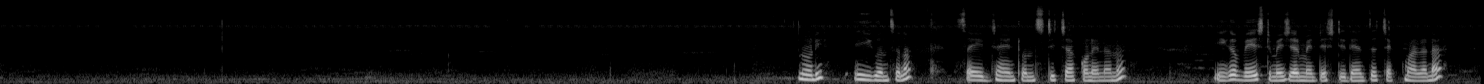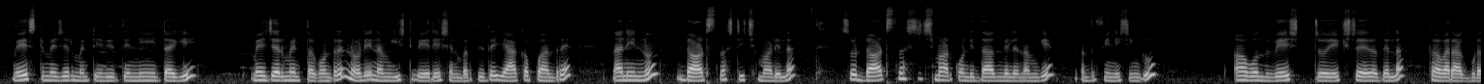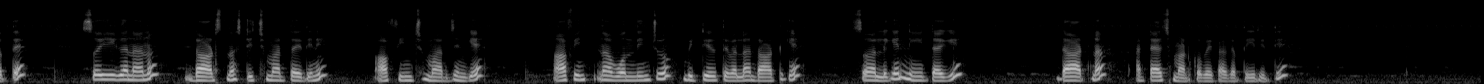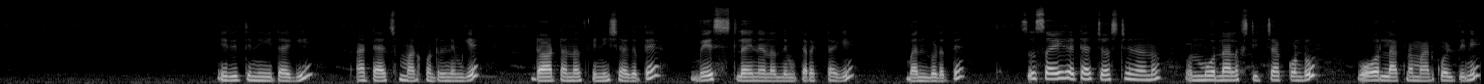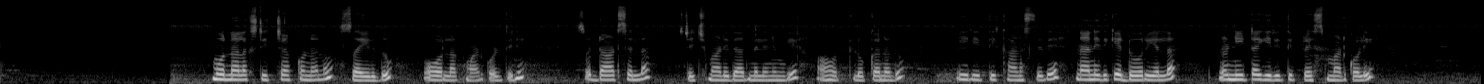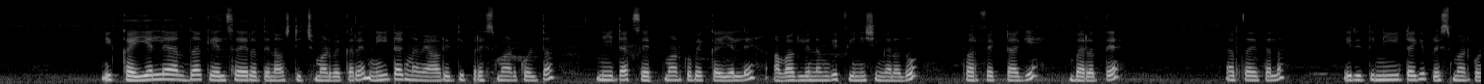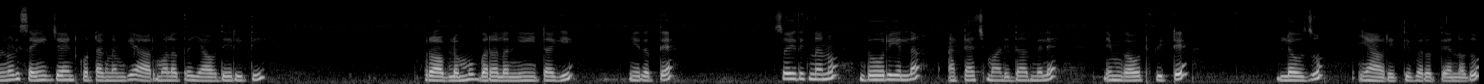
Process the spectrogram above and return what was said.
ನೋಡಿ ಈಗೊಂದು ಸಲ ಸೈಡ್ ಜಾಯಿಂಟ್ ಒಂದು ಸ್ಟಿಚ್ ಹಾಕ್ಕೊಂಡೆ ನಾನು. ಈಗ ವೇಸ್ಟ್ ಮೆಜರ್ಮೆಂಟ್ ಎಷ್ಟಿದೆ ಅಂತ ಚೆಕ್ ಮಾಡೋಣ. ವೇಸ್ಟ್ ಮೆಜರ್ಮೆಂಟ್ ಈ ರೀತಿ ನೀಟಾಗಿ ಮೆಜರ್ಮೆಂಟ್ ತೊಗೊಂಡ್ರೆ ನೋಡಿ ನಮ್ಗೆ ಇಷ್ಟು ವೇರಿಯೇಷನ್ ಬರ್ತಿದೆ. ಯಾಕಪ್ಪ ಅಂದರೆ ನಾನಿನ್ನು ಡಾಟ್ಸ್ನ ಸ್ಟಿಚ್ ಮಾಡಿಲ್ಲ. ಸೊ ಡಾಟ್ಸ್ನ ಸ್ಟಿಚ್ ಮಾಡ್ಕೊಂಡಿದ್ದಾದಮೇಲೆ ನಮಗೆ ಅದು ಫಿನಿಶಿಂಗು ಆ ಒಂದು ವೇಸ್ಟ್ ಎಕ್ಸ್ಟ್ರಾ ಇರೋದೆಲ್ಲ ಕವರ್ ಆಗಿಬಿಡುತ್ತೆ. ಸೊ ಈಗ ನಾನು ಡಾಟ್ಸ್ನ ಸ್ಟಿಚ್ ಮಾಡ್ತಾಯಿದ್ದೀನಿ ಹಾಫ್ ಇಂಚ್ ಮಾರ್ಜಿನ್ಗೆ ಹಾಫ್ ಇಂಚ್ ನಾವು ಒಂದು ಇಂಚು ಬಿಟ್ಟಿರ್ತೀವಲ್ಲ ಡಾಟ್ಗೆ ಸೊ ಅಲ್ಲಿಗೆ ನೀಟಾಗಿ ಡಾಟ್ನ ಅಟ್ಯಾಚ್ ಮಾಡ್ಕೋಬೇಕಾಗತ್ತೆ ಈ ರೀತಿ. ಈ ರೀತಿ ನೀಟಾಗಿ ಅಟ್ಯಾಚ್ ಮಾಡಿಕೊಂಡ್ರೆ ನಿಮಗೆ ಡಾಟ್ ಅನ್ನೋದು ಫಿನಿಶ್ ಆಗುತ್ತೆ. ವೇಸ್ಟ್ ಲೈನ್ ಅನ್ನೋದು ನಿಮ್ಗೆ ಕರೆಕ್ಟಾಗಿ ಬಂದ್ಬಿಡುತ್ತೆ. ಸೊ ಸೈಡ್ ಅಟ್ಯಾಚು ಅಷ್ಟೇ ನಾನು ಒಂದು ಮೂರು ನಾಲ್ಕು ಸ್ಟಿಚ್ ಹಾಕ್ಕೊಂಡು ಓವರ್ ಲಾಕ್ನ ಮಾಡ್ಕೊಳ್ತೀನಿ. ಮೂರು ನಾಲ್ಕು ಸ್ಟಿಚ್ ಹಾಕ್ಕೊಂಡು ನಾನು ಸೈಡ್ದು ಓವರ್ ಲಾಕ್ ಮಾಡ್ಕೊಳ್ತೀನಿ. ಸೊ ಡಾಟ್ಸ್ ಎಲ್ಲ ಸ್ಟಿಚ್ ಮಾಡಿದಾದಮೇಲೆ ನಿಮಗೆ ಔಟ್ ಲುಕ್ ಅನ್ನೋದು ಈ ರೀತಿ ಕಾಣಿಸ್ತಿದೆ. ನಾನು ಇದಕ್ಕೆ ಡೋರಿ ಎಲ್ಲ ನೋಡಿ ನೀಟಾಗಿ ಈ ರೀತಿ ಪ್ರೆಸ್ ಮಾಡ್ಕೊಳ್ಳಿ. ಈ ಕೈಯಲ್ಲೇ ಅರ್ಧ ಕೆಲಸ ಇರುತ್ತೆ. ನಾವು ಸ್ಟಿಚ್ ಮಾಡ್ಬೇಕಾದ್ರೆ ನೀಟಾಗಿ ನಾವು ಯಾವ ರೀತಿ ಪ್ರೆಸ್ ಮಾಡ್ಕೊಳ್ತಾ ನೀಟಾಗಿ ಸೆಟ್ ಮಾಡ್ಕೋಬೇಕು ಕೈಯಲ್ಲೇ ಆವಾಗಲೇ ನಮಗೆ ಫಿನಿಶಿಂಗ್ ಅನ್ನೋದು ಪರ್ಫೆಕ್ಟಾಗಿ ಬರುತ್ತೆ. ಅರ್ಥ ಆಯ್ತಲ್ಲ? ಈ ರೀತಿ ನೀಟಾಗಿ ಪ್ರೆಸ್ ಮಾಡ್ಕೊಳ್ಳಿ. ನೋಡಿ, ಸೈಡ್ ಜಾಯಿಂಟ್ ಕೊಟ್ಟಾಗ ನಮಗೆ ಆರ್ಮೋಲ್ ಹತ್ರ ಯಾವುದೇ ರೀತಿ ಪ್ರಾಬ್ಲಮ್ಮು ಬರಲ್ಲ. ನೀಟಾಗಿ ಇರುತ್ತೆ. ಸೊ, ಇದಕ್ಕೆ ನಾನು ಡೋರಿ ಎಲ್ಲ ಅಟ್ಯಾಚ್ ಮಾಡಿದ್ದಾದಮೇಲೆ ನಿಮ್ಗೆ ಔಟ್ಫಿಟ್ಟೆ ಬ್ಲೌಸು ಯಾವ ರೀತಿ ಬರುತ್ತೆ ಅನ್ನೋದು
